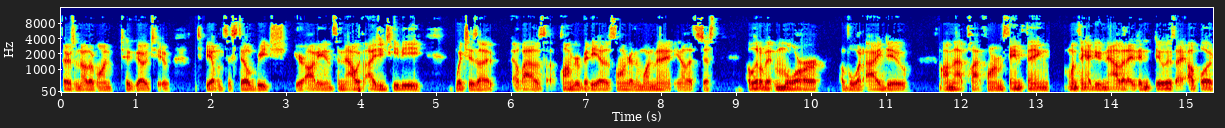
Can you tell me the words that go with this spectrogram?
there's another one to go to to be able to still reach your audience. And now with IGTV, which is a, allows longer videos, longer than one minute, you know, that's just a little bit more of what I do on that platform. Same thing. One thing I do now that I didn't do is I upload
